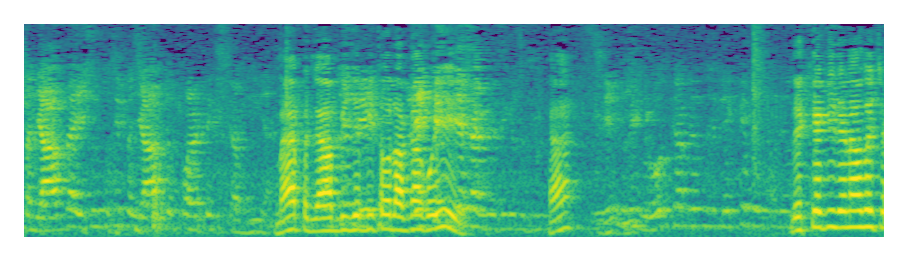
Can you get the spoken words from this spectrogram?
ਪੰਜਾਬ ਦਾ ਇਸ਼ੂ ਤੁਸੀਂ ਪੰਜਾਬ ਤੋਂ ਪੋਲਿਟਿਕਸ ਕਰਨੀ ਹੈ। ਮੈਂ ਪੰਜਾਬ ਬੀਜੇਪੀ ਤੋਂ ਲੱਗਾ ਕੋਈ। ਹੈ? ਲਿਖ ਕੇ ਕੇ ਦੇਣਾ ਉਹਦੇ ਚ?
